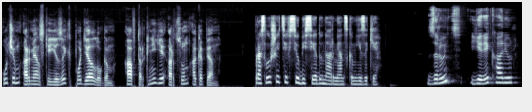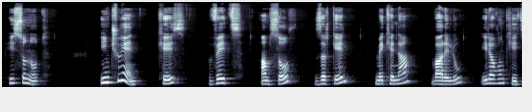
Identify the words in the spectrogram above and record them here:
Учим армянский язык по диалогам. Автор книги Арцун Акопян. Прослушайте всю беседу на армянском языке. Զրույց 358 Ինչու են քեզ 6 ամսով զրկել մեքենա վարելու իրավունքից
